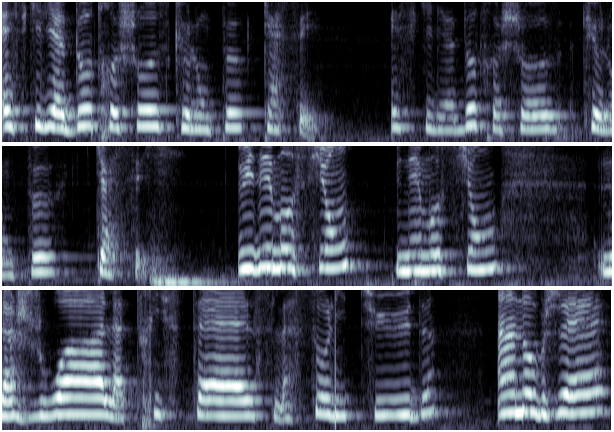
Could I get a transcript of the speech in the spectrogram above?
est-ce qu'il y a d'autres choses que l'on peut casser? Est-ce qu'il y a d'autres choses que l'on peut casser? Une émotion, une émotion, la joie, la tristesse, la solitude? Un objet,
